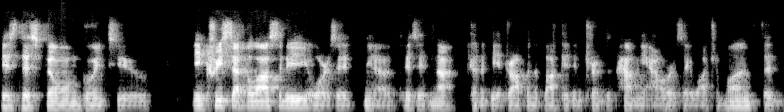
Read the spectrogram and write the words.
is this film going to increase that velocity or is it, you know, is it not going to be a drop in the bucket in terms of how many hours they watch a month? And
